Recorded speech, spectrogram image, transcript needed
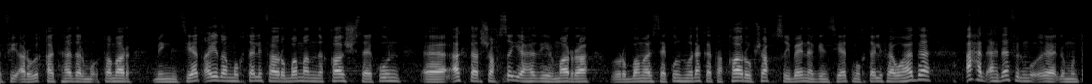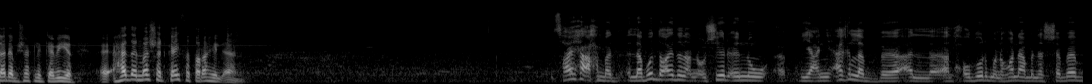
في أروقة هذا المؤتمر. من جنسيات أيضا مختلفة ربما النقاش سيكون أكثر شخصية هذه المرة وربما سيكون هناك تقارب شخصي بين جنسيات مختلفة وهذا أحد أهداف المنتدى بشكل كبير هذا المشهد كيف تراه الآن؟ صحيح أحمد لابد أيضا أن أشير إنه يعني أغلب الحضور من هنا من الشباب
